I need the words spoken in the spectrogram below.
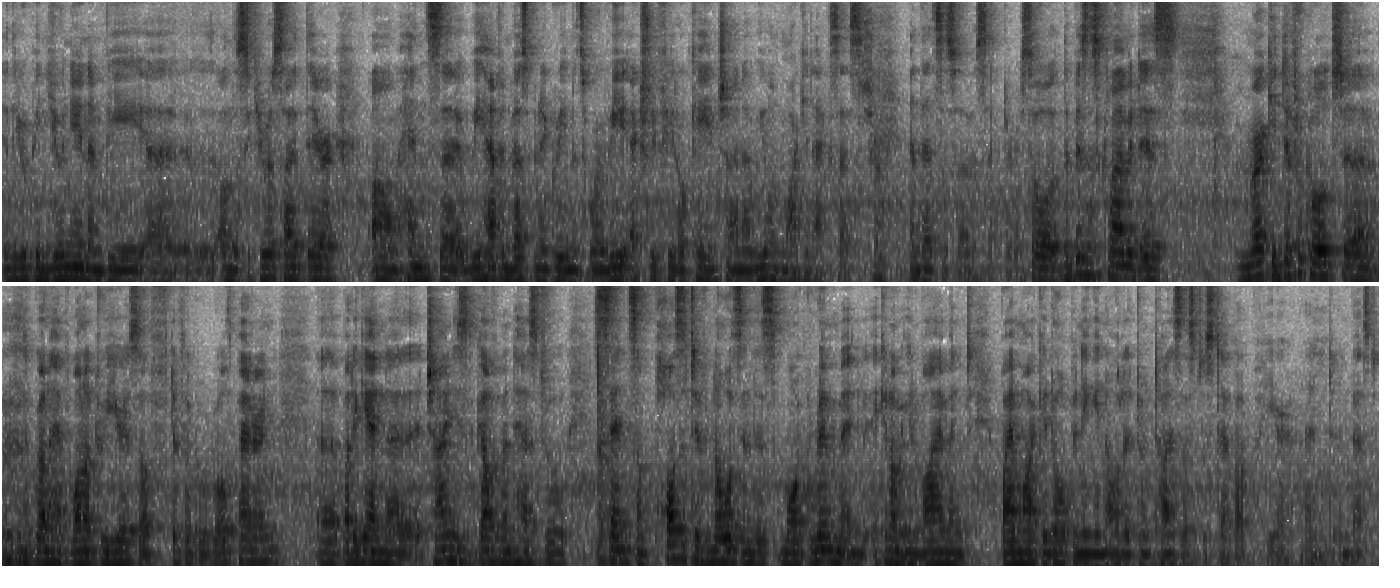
in the European Union and be uh, on the secure side there. Um, hence, uh, we have investment agreements where we actually feel okay in China. We want market access, sure. and that's the service sector. So the business climate is murky, difficult. Uh, we're going to have one or two years of difficult growth pattern. Uh, but again, uh, Chinese government has to send some positive notes in this more grim and economic environment by market opening in order to entice us to step up here and invest.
